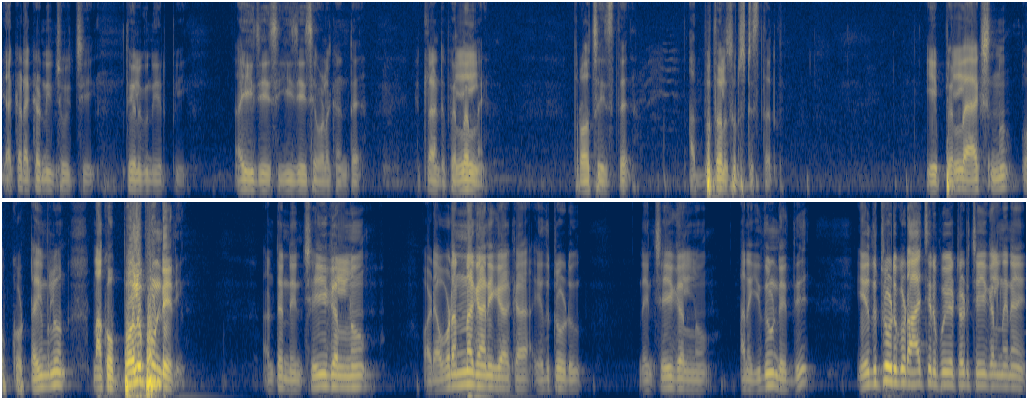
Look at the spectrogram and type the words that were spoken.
ఎక్కడెక్కడి నుంచి వచ్చి తెలుగు నేర్పి అవి చేసి ఈ చేసే వాళ్ళకంటే ఇట్లాంటి పిల్లల్ని ప్రోత్సహిస్తే అద్భుతాలు సృష్టిస్తారు. ఈ పిల్ల యాక్షన్ ఒక్కో టైంలో నాకు బలుపు ఉండేది. అంటే నేను చేయగలను వాడు ఎవడన్నా కానిగాక ఎదుటోడు నేను చేయగలను అనే ఇది ఉండేది. ఎదుటోడు కూడా ఆశ్చర్యపోయేటట్టు చేయగలననే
